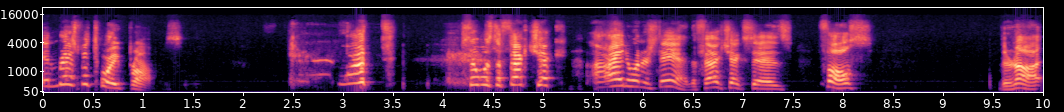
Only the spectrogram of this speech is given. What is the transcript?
and respiratory problems. What? So was the fact check? I don't understand. The fact check says false. They're not.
